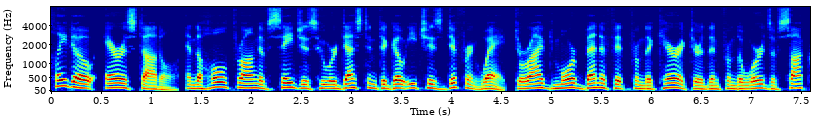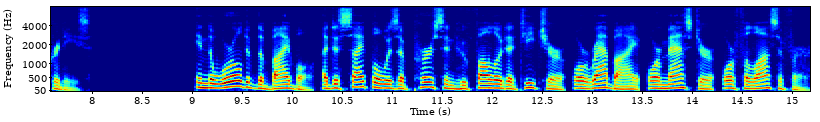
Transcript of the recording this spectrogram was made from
Plato, Aristotle, and the whole throng of sages who were destined to go each his different way, derived more benefit from the character than from the words of Socrates. In the world of the Bible, a disciple was a person who followed a teacher, or rabbi, or master, or philosopher.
